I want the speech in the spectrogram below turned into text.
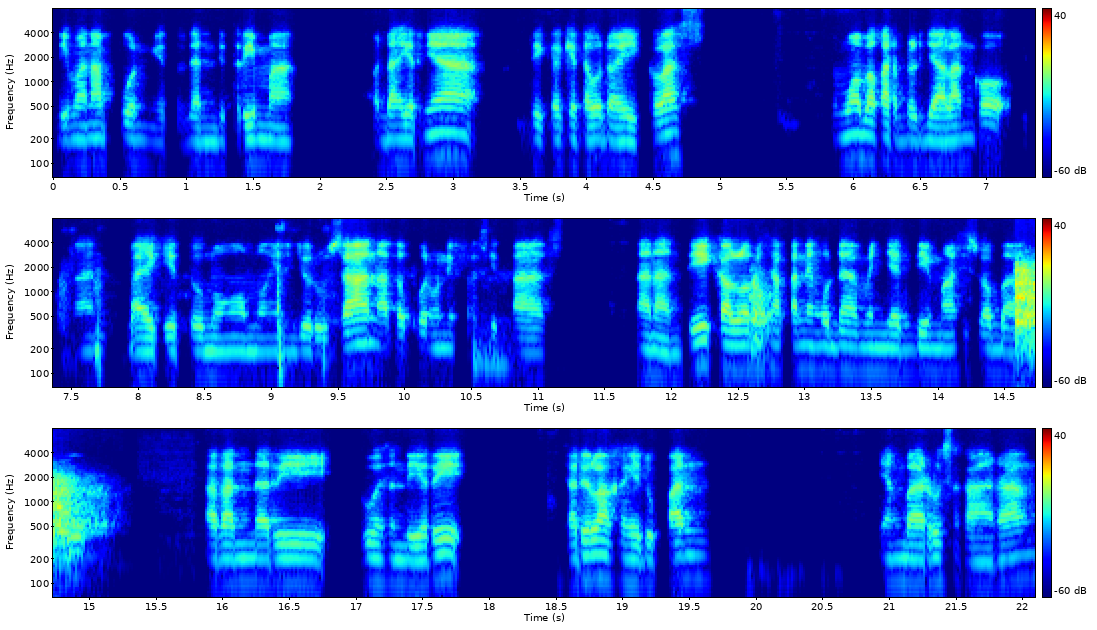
di mana pun gitu dan diterima. Pada akhirnya ketika kita udah ikhlas semua bakal berjalan kok gitu kan. Baik itu mau ngomongin jurusan ataupun universitas. Nah nanti kalau misalkan yang udah menjadi mahasiswa baru saran dari gue sendiri carilah kehidupan yang baru sekarang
